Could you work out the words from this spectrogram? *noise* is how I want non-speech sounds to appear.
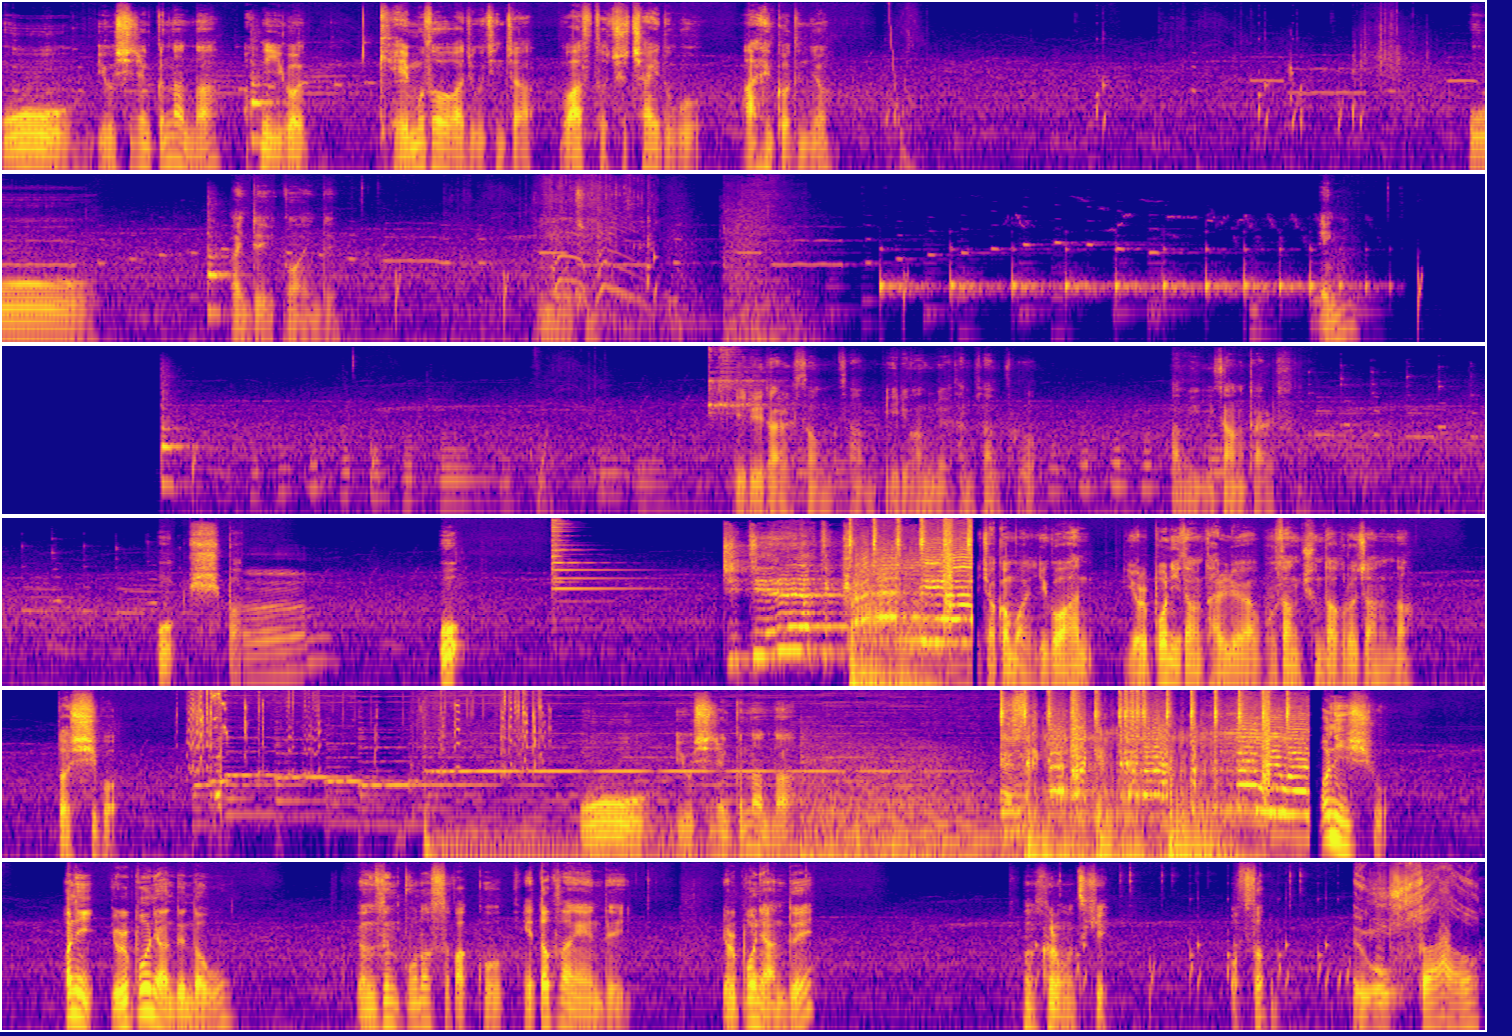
오 이거 시즌 끝났나? 아니 이거 개 무서워가지고 진짜 마스터 주차해 두고 안 했거든요 오 아닌데 이거 아닌데 무슨 거지? 엥? 일위 달성 3, 1위 확률 33% 3위 이상 달성 오 씨발 오 잠깐만 이거 한 10번 이상 달려야 보상 준다 그러지 않았나? 나 씨발 오 이거 시즌 끝났나? 아니 씨 아니 10번이 안 된다고? 연승 보너스 받고 개떡상했는데 10번이 안 돼? *laughs* 그럼 어떻게 없어? 없어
